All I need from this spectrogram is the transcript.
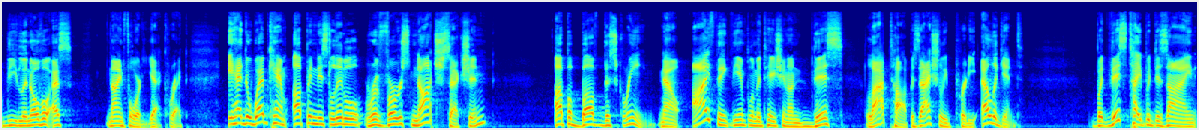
The Lenovo S940. Yeah, correct. It had the webcam up in this little reverse notch section up above the screen. Now, I think the implementation on this laptop is actually pretty elegant. But this type of design,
